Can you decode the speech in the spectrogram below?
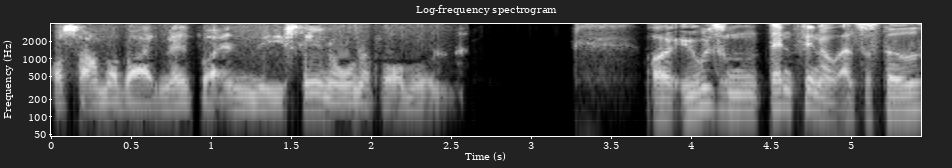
og samarbejde med på anden vis. Det er nogle af formålene. Og øvelsen, den finder jo altså sted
